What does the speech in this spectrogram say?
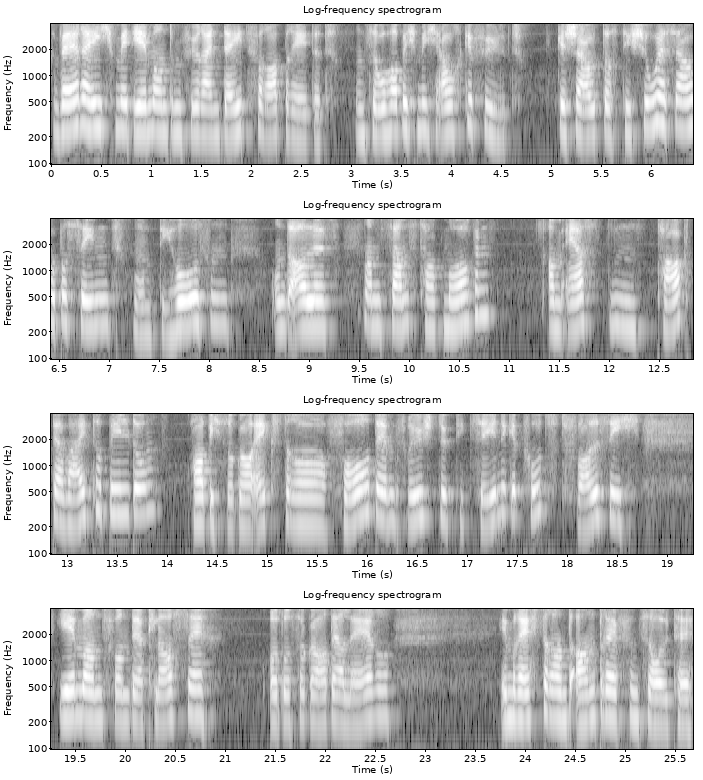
wäre ich mit jemandem für ein Date verabredet. Und so habe ich mich auch gefühlt. Geschaut, dass die Schuhe sauber sind und die Hosen und alles. Am Samstagmorgen, am ersten Tag der Weiterbildung, habe ich sogar extra vor dem Frühstück die Zähne geputzt, falls ich jemand von der Klasse oder sogar der Lehrer im Restaurant antreffen sollte.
